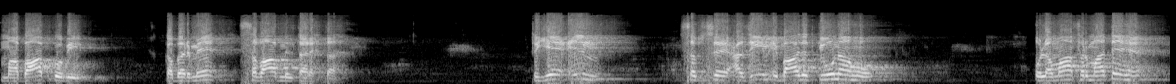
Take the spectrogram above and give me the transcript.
ماں باپ کو بھی قبر میں ثواب ملتا رہتا ہے۔ تو یہ علم سب سے عظیم عبادت کیوں نہ ہو؟ علماء فرماتے ہیں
